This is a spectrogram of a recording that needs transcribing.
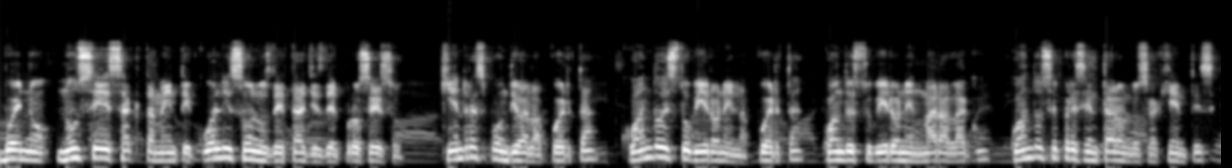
Bueno, no sé exactamente cuáles son los detalles del proceso. ¿Quién respondió a la puerta? ¿Cuándo estuvieron en la puerta? ¿Cuándo estuvieron en Mar-a-Lago? ¿Cuándo se presentaron los agentes?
